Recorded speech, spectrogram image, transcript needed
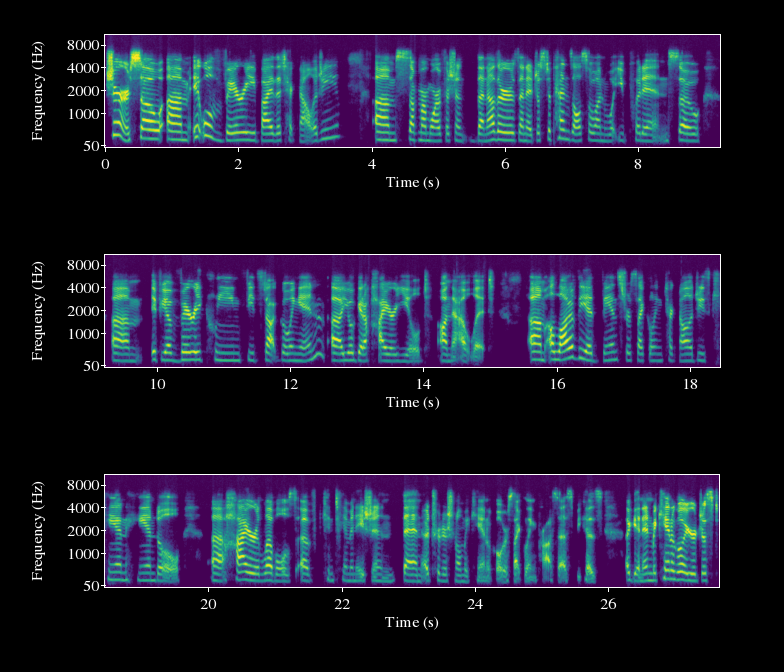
Sure. So um, it will vary by the technology. Um, some are more efficient than others, and it just depends also on what you put in. So um, if you have very clean feedstock going in, uh, you'll get a higher yield on the outlet. Um, a lot of the advanced recycling technologies can handle uh, higher levels of contamination than a traditional mechanical recycling process because again in mechanical you're just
